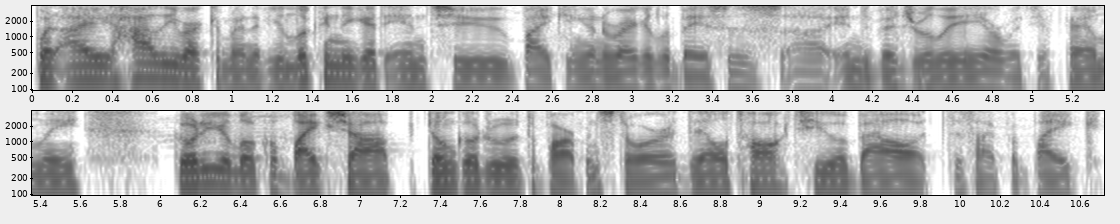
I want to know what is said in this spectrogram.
but I highly recommend if you're looking to get into biking on a regular basis, uh, individually or with your family, go to your local bike shop. Don't go to a department store. They'll talk to you about the type of bike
